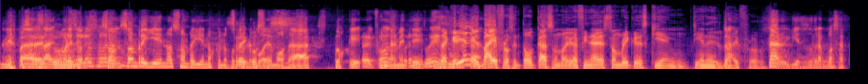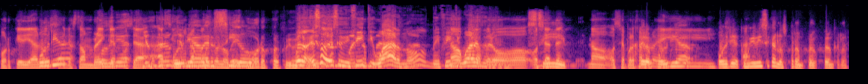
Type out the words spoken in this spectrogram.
La la espada espada sabe. Por eso son, son rellenos, son rellenos que nosotros le podemos dar, porque cosas, finalmente. O sea, querían el Bifrost en todo caso, ¿no? Y al final Stormbreaker es quien tiene el Claro, Bifrost. Claro, y esa es otra cosa. ¿Por qué diablos el Stonebreaker? podría- o sea, ha sido que podría cosa- sido- Bueno, eso es de Infinity War, ¿no? De Infinity No, War claro, pero, o Sí. sea, te- no, o sea, por ejemplo, pero podría, ahí- podría como Ah. dice Carlos, perdón, perdón, Carlos,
